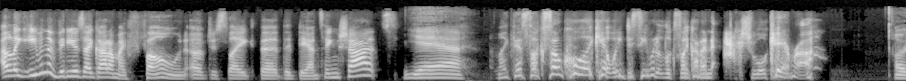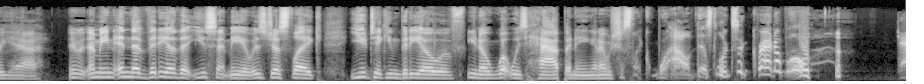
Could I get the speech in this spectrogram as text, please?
I like even the videos I got on my phone of just like the the dancing shots. Yeah. I'm like, this looks so cool. I can't wait to see what it looks like on an actual camera. Oh yeah. It, I mean, in the video that you sent me, it was just like you taking video of you know what was happening, and I was just like, "Wow, this looks incredible." Yeah.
